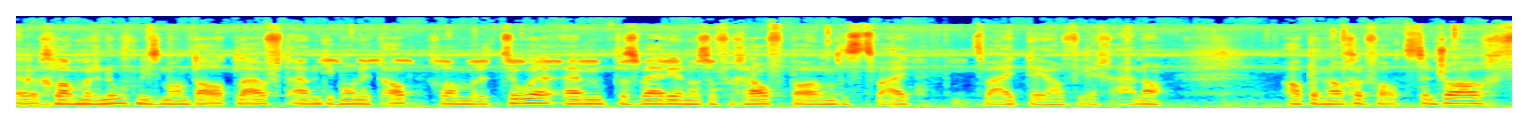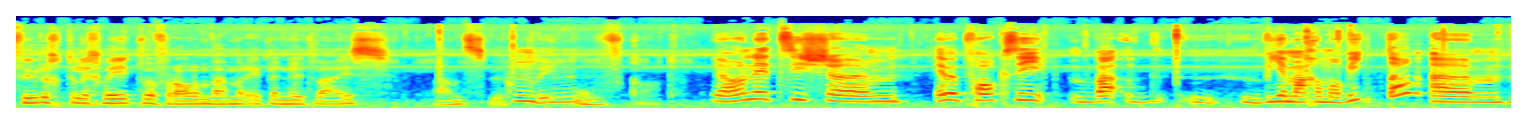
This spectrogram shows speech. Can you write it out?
äh, Klammern auf, mein Mandat läuft Ende Monat ab, Klammern zu, ähm, das wäre ja noch so verkraftbar und das zweite, zweite ja vielleicht auch noch. Aber nachher fällt es dann schon auch fürchterlich weh, vor allem wenn man eben nicht weiß, wann es wirklich aufgeht. Ja, und jetzt ist ähm, eben die Frage, wie machen wir weiter? Ähm,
